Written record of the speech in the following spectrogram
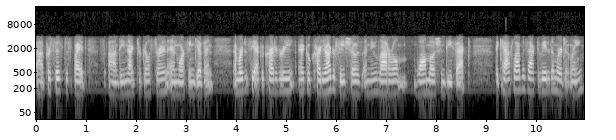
uh, persist despite uh, the nitroglycerin and morphine given. Emergency echocardiography, shows a new lateral wall motion defect. The cath lab is activated emergently.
